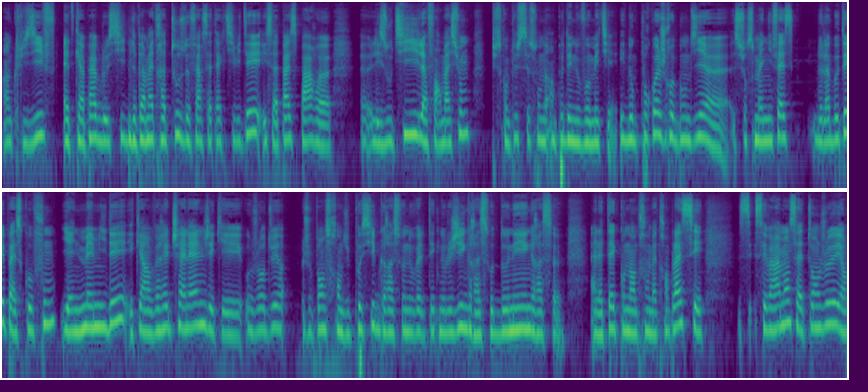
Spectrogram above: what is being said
inclusif, être capable aussi de permettre à tous de faire cette activité et ça passe par euh, euh, les outils, la formation, puisqu'en plus ce sont un peu des nouveaux métiers. Et donc pourquoi je rebondis euh, sur ce manifeste de la beauté? Parce qu'au fond, il y a une même idée et qui est un vrai challenge et qui est aujourd'hui je pense, rendu possible grâce aux nouvelles technologies, grâce aux données, grâce à la tech qu'on est en train de mettre en place. C'est vraiment cet enjeu, et en,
